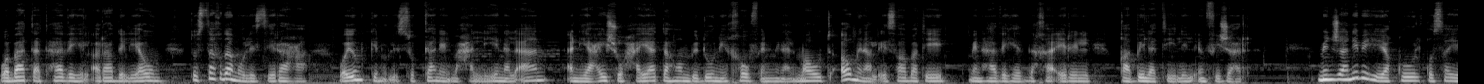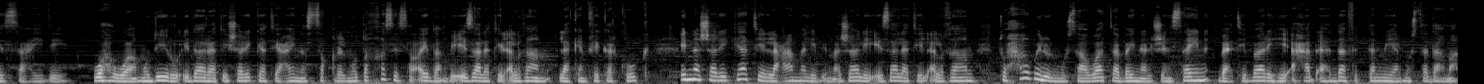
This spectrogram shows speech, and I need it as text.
وباتت هذه الأراضي اليوم تستخدم للزراعة ويمكن للسكان المحليين الآن أن يعيشوا حياتهم بدون خوف من الموت أو من الإصابة من هذه الذخائر القابلة للانفجار. من جانبه يقول قصي السعيدي وهو مدير إدارة شركة عين الصقر المتخصصة أيضا بإزالة الألغام. لكن في كركوك إن شركات العمل بمجال إزالة الألغام تحاول المساواة بين الجنسين باعتباره أحد أهداف التنمية المستدامة.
